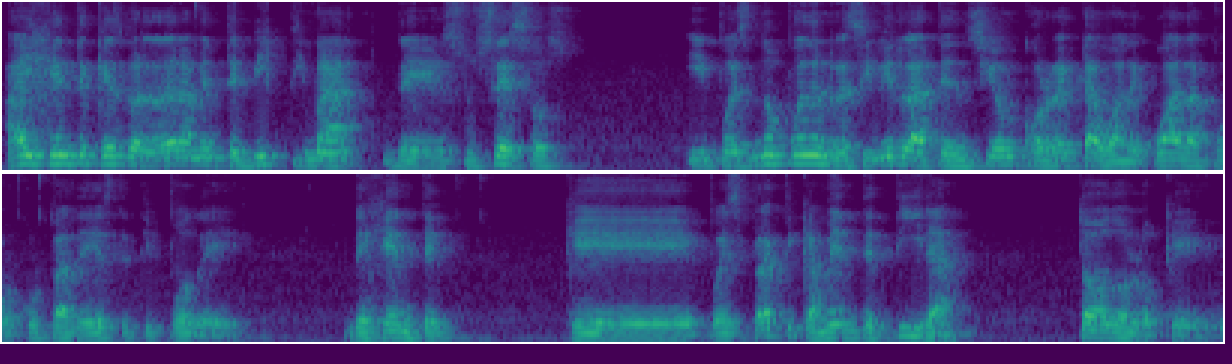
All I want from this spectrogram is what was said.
hay gente que es verdaderamente víctima de sucesos y pues no pueden recibir la atención correcta o adecuada por culpa de este tipo de, de gente que pues prácticamente tira todo lo que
